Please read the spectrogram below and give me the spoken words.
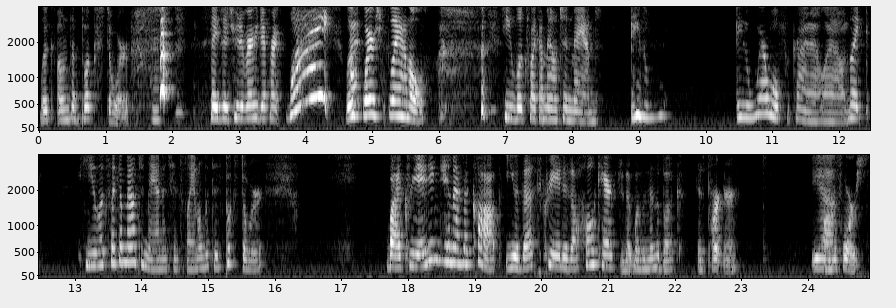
Luke owns a bookstore. These are two very different. Why? Luke I- wears flannel. he looks like a mountain man. He's a, he's a werewolf for crying out loud. Like, he looks like a mountain man in his flannel with his bookstore. By creating him as a cop, you thus created a whole character that wasn't in the book, his partner yeah. on the force.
